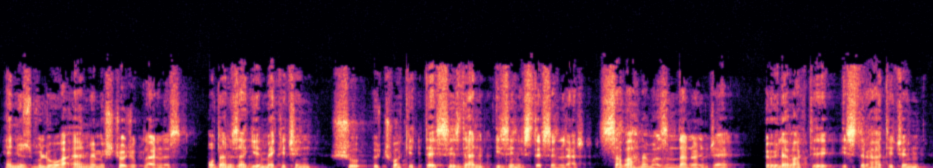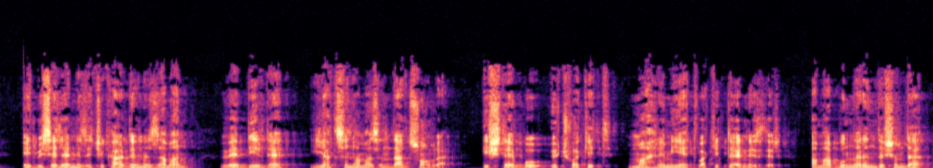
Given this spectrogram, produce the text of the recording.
henüz buluğa ermemiş çocuklarınız odanıza girmek için şu üç vakitte sizden izin istesinler. Sabah namazından önce, öğle vakti istirahat için elbiselerinizi çıkardığınız zaman ve bir de yatsı namazından sonra. İşte bu üç vakit mahremiyet vakitlerinizdir. Ama bunların dışında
